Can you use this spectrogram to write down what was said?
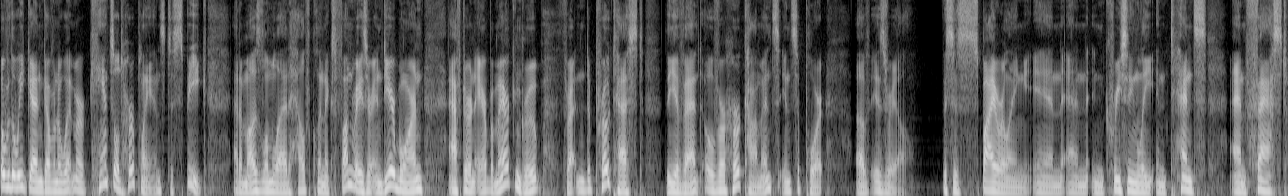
Over the weekend, Governor Whitmer canceled her plans to speak at a Muslim led health clinic's fundraiser in Dearborn after an Arab American group threatened to protest the event over her comments in support of Israel. This is spiraling in an increasingly intense and fast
